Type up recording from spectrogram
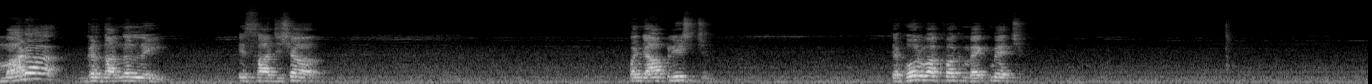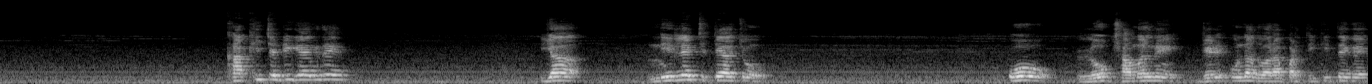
ਮਾੜਾ ਗਰਦਾਨਣ ਲਈ ਇਹ ਸਾਜ਼ਿਸ਼ਾਂ ਪੰਜਾਬ ਪੁਲਿਸ ਚ ਤੇ ਹੋਰ ਵੱਖ-ਵੱਖ ਮਹਿਕਮੇ ਚ ਖਾਕੀ ਚੱਡੀ ਗੈਂਗ ਦੇ ਜਾਂ ਨੀਲੇ ਚਿੱਟਿਆਂ ਚੋਂ ਉਹ ਲੋਕ ਸ਼ਾਮਲ ਨੇ ਜਿਹੜੇ ਉਹਨਾਂ ਦੁਆਰਾ ਭਰਤੀ ਕੀਤੇ ਗਏ,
